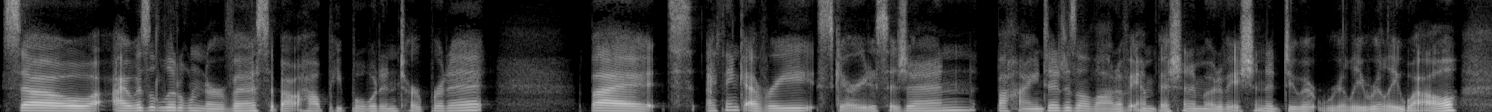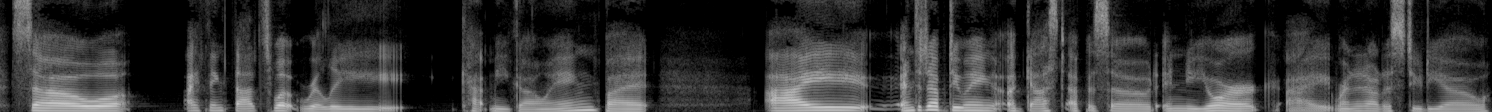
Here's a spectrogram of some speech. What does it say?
So I was a little nervous about how people would interpret it. But I think every scary decision behind it is a lot of ambition and motivation to do it really, really well. So I think that's what really kept me going. But I ended up doing a guest episode in New York. I rented out a studio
